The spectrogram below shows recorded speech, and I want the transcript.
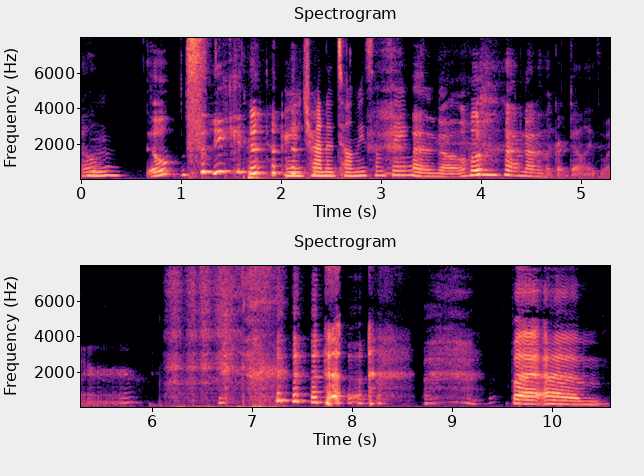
Oh. Mm. Oh. Are you trying to tell me something? I don't know. I'm not in the cartel, I swear. but um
